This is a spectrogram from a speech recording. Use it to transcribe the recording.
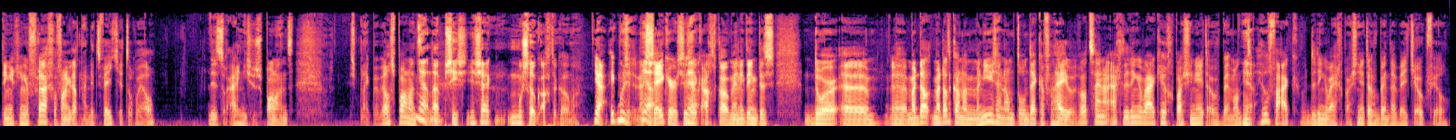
dingen gingen vragen van ik dacht, nou dit weet je toch wel. Dit is toch eigenlijk niet zo spannend. Is blijkbaar wel spannend. Ja, nou precies. Je zei, ik moest er ook achter komen. Ja, ik moest nou, Ja. zeker, ze Ja. zeker achterkomen. En ik denk dus door. eh, eh, maar, dat, maar dat kan een manier zijn om te ontdekken van hé, hey, wat zijn nou eigenlijk de dingen waar ik heel gepassioneerd over ben? Want Ja. heel vaak, de dingen waar je gepassioneerd over bent, daar weet je ook veel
